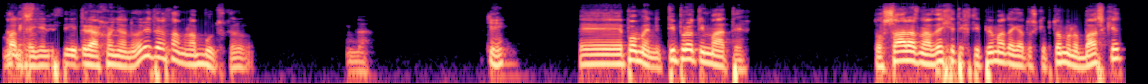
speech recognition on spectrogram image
Αν είχα γεννηθεί τρία χρόνια νωρίτερα θα ήμουν μπούτς, ξέρω. Ναι. Okay. Ε, επόμενη, τι προτιμάτε. Το Σάρας να δέχεται χτυπήματα για το σκεπτόμενο μπάσκετ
